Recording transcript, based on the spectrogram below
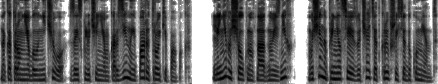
на котором не было ничего, за исключением корзины и пары-тройки папок. Лениво щелкнув на одну из них, мужчина принялся изучать открывшийся документ,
